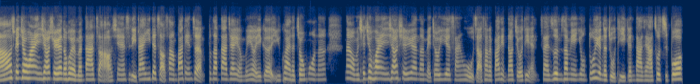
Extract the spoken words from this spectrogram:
好，全球华人营销学院的会员们，大家早！现在是礼拜一的早上八点整，不知道大家有没有一个愉快的周末呢？那我们全球华人营销学院呢，每周一、二、三、五早上的八点到九点，在 Zoom 上面用多元的主题跟大家做直播。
